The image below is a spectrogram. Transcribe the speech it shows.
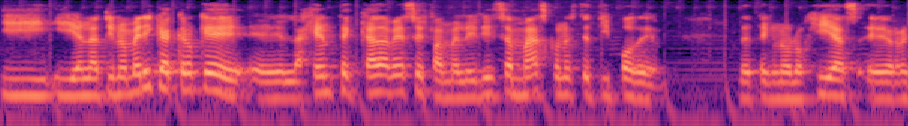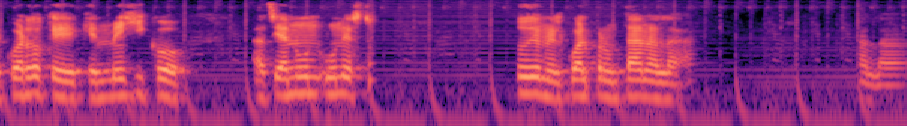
y, en Latinoamérica creo que eh, la gente cada vez se familiariza más con este tipo de, tecnologías. Eh, recuerdo que, en México hacían un, estudio en el cual preguntaban a la, a la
